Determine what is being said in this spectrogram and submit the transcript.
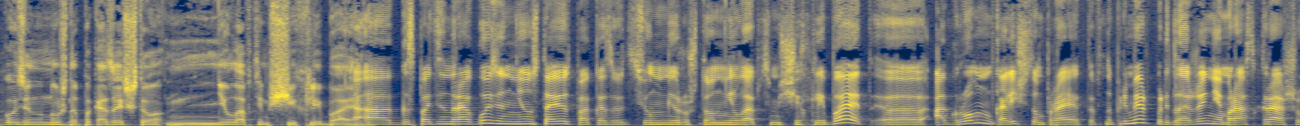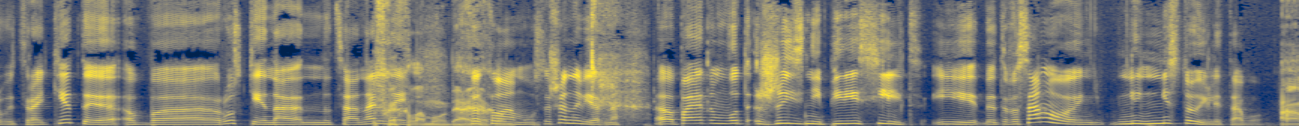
Рогозину нужно показать, что не лаптем щи хлебаем. А господин Рогозин не устает показывать всему миру, что он не лаптем щи хлебает э, огромным количеством проектов. Например, предложением раскрашивать ракеты в русские на, национальные... В хохлому, да, Хохлому, совершенно верно. Э, Поэтому вот жизни Пересильд и этого самого не, не стоили того. А,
